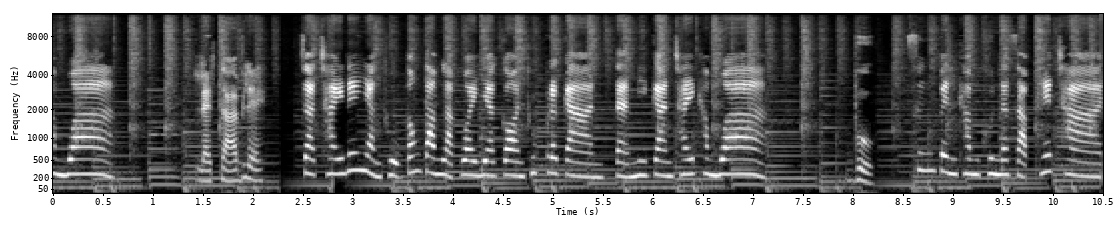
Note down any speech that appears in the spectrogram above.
คำว่า La table est. จะใช้ได้อย่างถูกต้องตามหลักไวยากรณ์ทุกประการ แต่มีการใช้คำว่า Beau. ซึ่งเป็นคำคุณศัพท์เพศชาย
